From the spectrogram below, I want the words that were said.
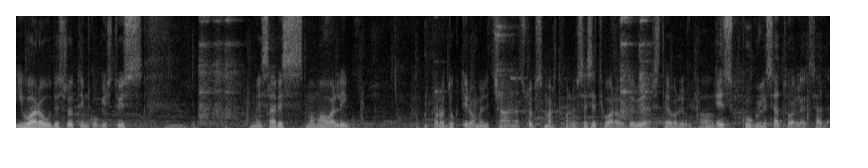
ივარაუდეს რომ ტიმ კუკისთვის ეს არის მომავალი პროდუქტი, რომელიც ჩაანაცვლებს smartphone-ებს. ესეთი ვარაუდები არის თეორიული. ხო? ეს Google-ის სათვალე სადა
